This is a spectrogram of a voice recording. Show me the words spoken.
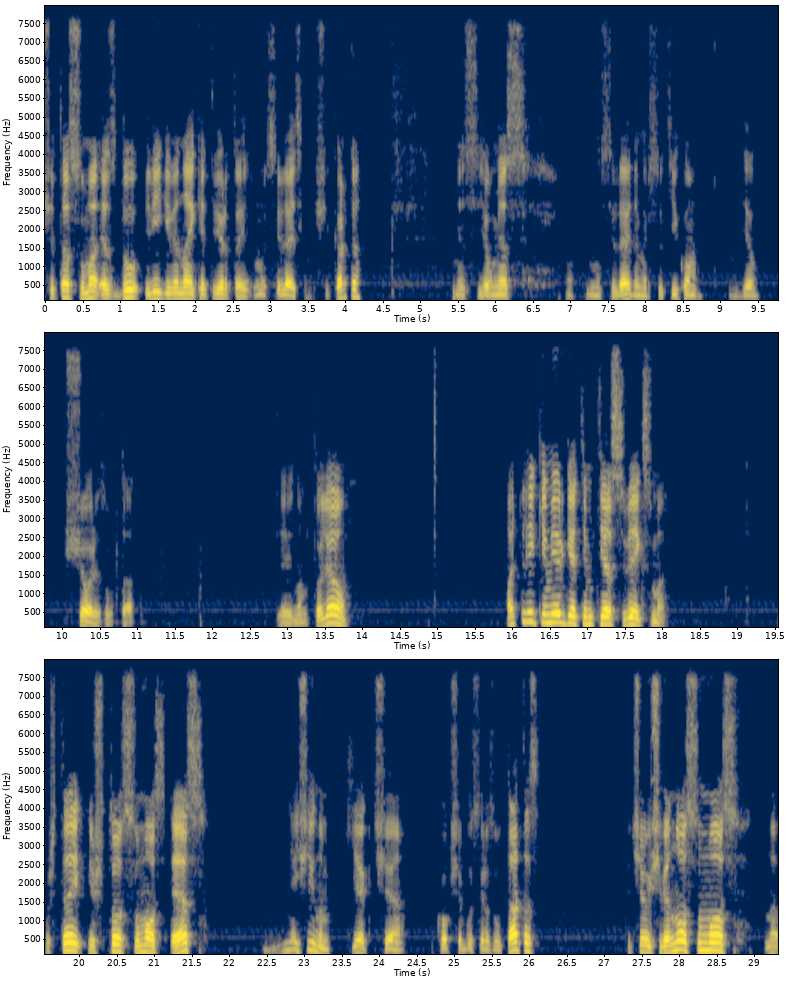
šita suma S2 lygi vienai ketvirtai. Nusileiskim šį kartą, nes jau mes nusileidom ir sutikom dėl šio rezultato. Tai einam toliau. Atlikim irgi atimties veiksmą. Už tai iš tos sumos S nežinom, kiek čia, koks čia bus rezultatas. Tačiau iš vienos sumos na,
